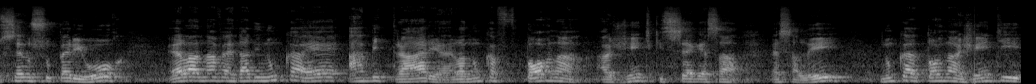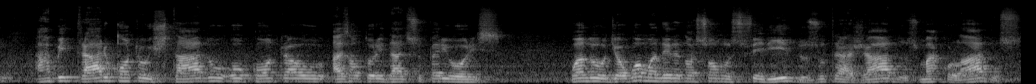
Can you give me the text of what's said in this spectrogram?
sendo superior, ela na verdade nunca é arbitrária, ela nunca torna a gente que segue essa, essa lei, nunca torna a gente arbitrário contra o Estado ou contra o, as autoridades superiores. Quando de alguma maneira nós somos feridos, ultrajados, maculados,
